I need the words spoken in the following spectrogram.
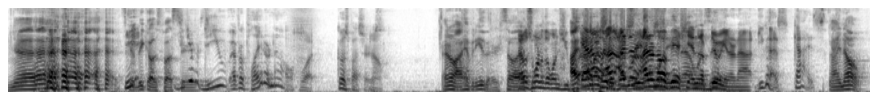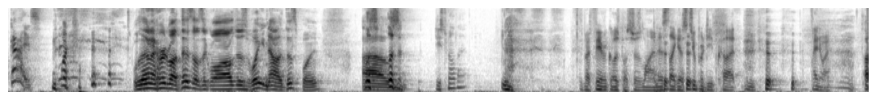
It's gonna Yeah. be Ghostbusters. Did you ever, do you ever play it or no? What? Ghostbusters. No. I know I haven't either. So That was one of the ones you. I- put Yeah, I, don't- I, I don't, I don't know if you actually ended up doing it. it or not. You guys, guys, I know. guys. What? Well, then I heard about this. I was like, well, I'll just wait now at this point. listen, Um, listen. Do you smell that? It's my favorite Ghostbusters line. It's like a super deep cut. Anyway, Uh,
